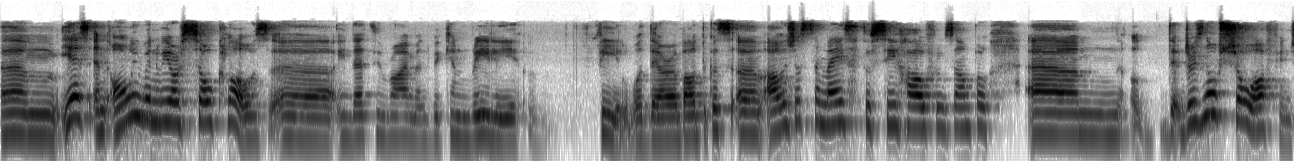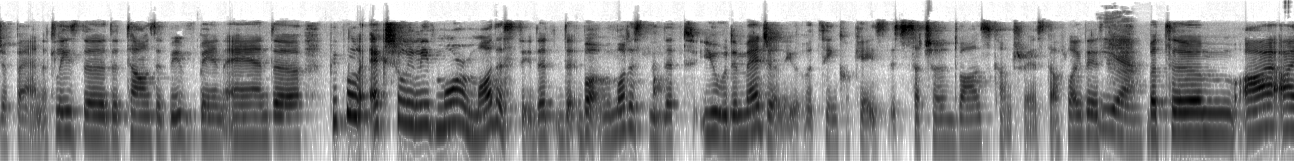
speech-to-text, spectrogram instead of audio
um, yes, and only when we are so close uh, in that environment, we can really feel what they're about because uh, I was just amazed to see how, for example, um, th- there's no show off in Japan, at least the, the towns that we've been, and uh, people actually live more modesty that, that well, modestly that you would imagine. You would think, okay, it's, it's, such an advanced country and stuff like this. Yeah. But um, I, I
